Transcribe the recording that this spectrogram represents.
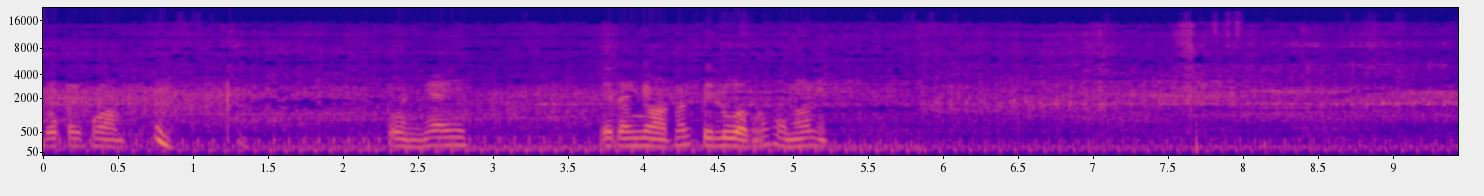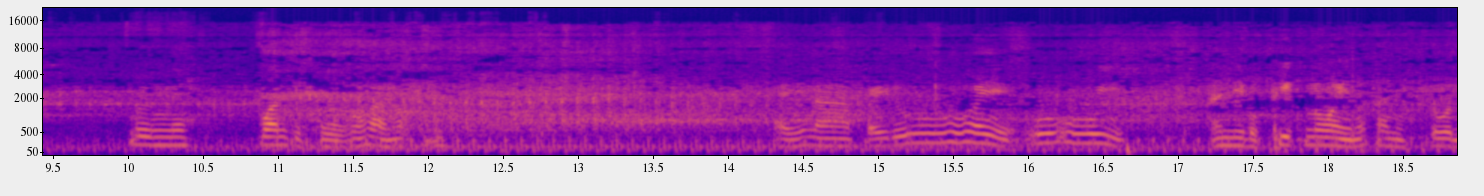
ลกไปพร้อมต้นใหญ่เอ็ดเอายอดมันไปลวกแล้วค่ะเนาะนี่เบิ่งเนี่ยวันจะปลูกแล้วค่ะเนาะไถ นาไปด้วยอุ้ยอันนี้บอกพริกน้อยนะคะนี่ต้น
